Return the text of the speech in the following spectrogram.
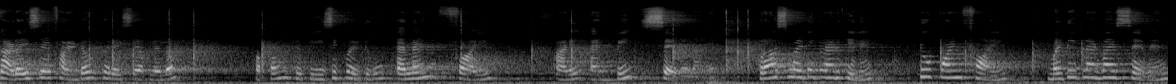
काढायचं आहे फाइंड आउट करायचं आहे आपल्याला. Upon Q P is equal to M N five आणि एम पी सेवन आहे. क्रॉस मल्टिप्लाइड केले two point five multiplied by seven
